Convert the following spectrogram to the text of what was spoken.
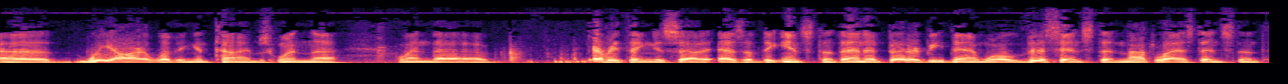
uh, we are living in times when uh, when uh, everything is uh, as of the instant, and it better be damn well this instant, not last instant.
